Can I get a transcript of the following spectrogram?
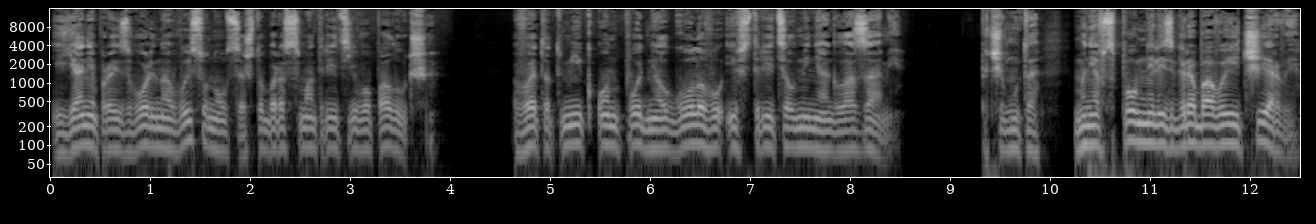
и я непроизвольно высунулся, чтобы рассмотреть его получше. В этот миг он поднял голову и встретил меня глазами. Почему-то мне вспомнились гробовые черви.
